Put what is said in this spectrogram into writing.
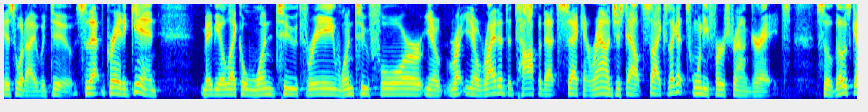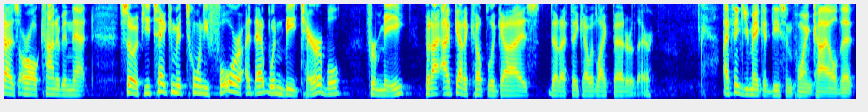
Is what I would do. So that great again, maybe like a one, two, three, one, two, four, you know, right, you know, right at the top of that second round, just outside, because I got 20 first round grades. So those guys are all kind of in that. So if you take them at 24, I- that wouldn't be terrible for me. But I, I've got a couple of guys that I think I would like better there. I think you make a decent point, Kyle, that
